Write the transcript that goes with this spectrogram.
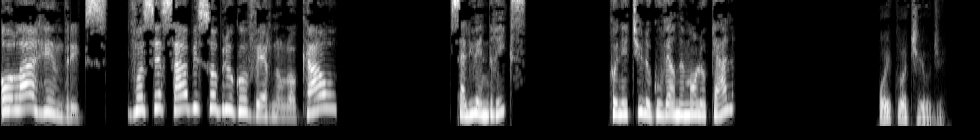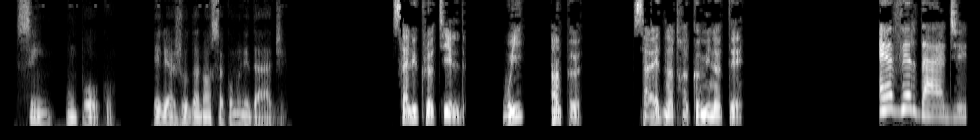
Olá Hendrix. Você sabe sobre o governo local? Salut Hendrix. Connais-tu le gouvernement local? Oi Clotilde. Sim, um pouco. Ele ajuda a nossa comunidade. Salut Clotilde. Oui, un peu. Ça aide notre communauté. É verdade.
